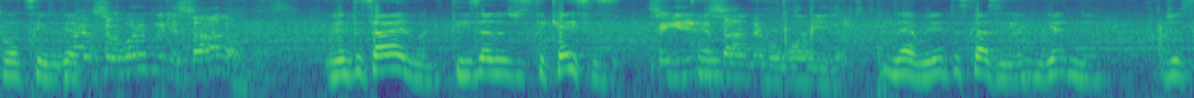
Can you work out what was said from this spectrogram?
So let's see. We Right, got. So what did we decide on this? We didn't decide. These are just the cases. So you didn't decide number one either? No, we didn't discuss it yet. We're getting there. Just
